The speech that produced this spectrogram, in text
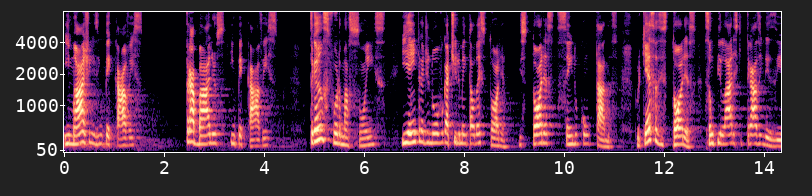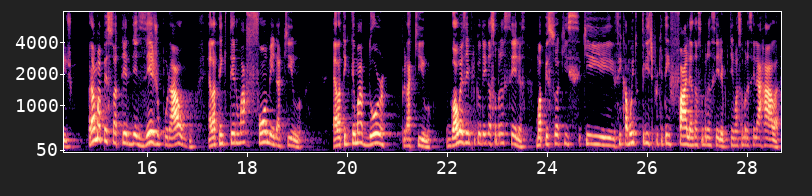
Imagens impecáveis, trabalhos impecáveis, transformações e entra de novo o gatilho mental da história. Histórias sendo contadas. Porque essas histórias são pilares que trazem desejo. Para uma pessoa ter desejo por algo, ela tem que ter uma fome daquilo. Ela tem que ter uma dor por aquilo. Igual o exemplo que eu dei das sobrancelhas. Uma pessoa que, que fica muito triste porque tem falha na sobrancelha, porque tem uma sobrancelha rala.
